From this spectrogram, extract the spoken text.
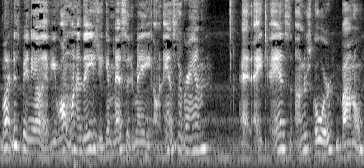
like this video. If you want one of these, you can message me on Instagram at hs underscore vinyl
